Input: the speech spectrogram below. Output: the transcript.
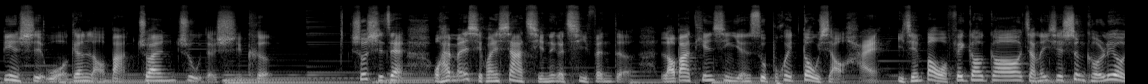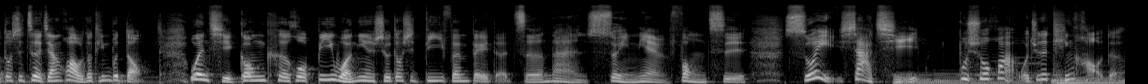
便是我跟老爸专注的时刻。说实在，我还蛮喜欢下棋那个气氛的。老爸天性严肃，不会逗小孩。以前抱我飞高高，讲的一些顺口溜都是浙江话，我都听不懂。问起功课或逼我念书，都是低分贝的责难、碎念、讽刺。所以下棋不说话，我觉得挺好的。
